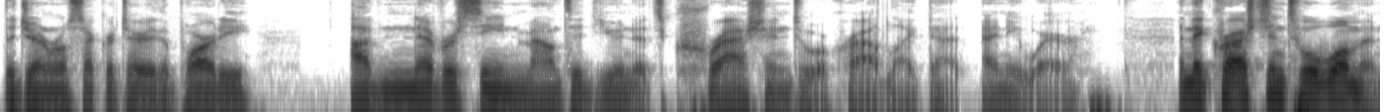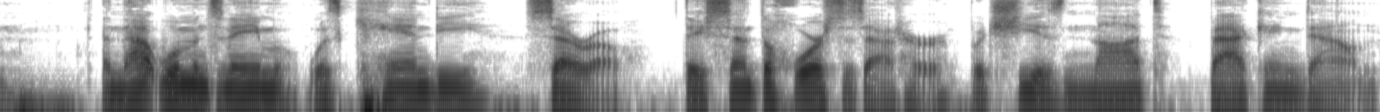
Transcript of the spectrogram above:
the general secretary of the party. I've never seen mounted units crash into a crowd like that anywhere. And they crashed into a woman, and that woman's name was Candy Cerro. They sent the horses at her, but she is not backing down.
